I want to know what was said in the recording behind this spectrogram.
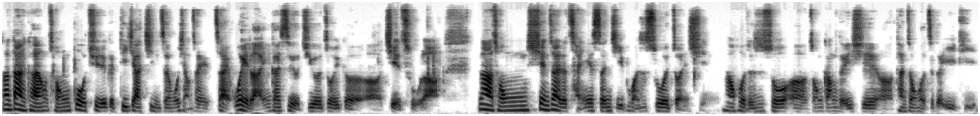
那当然，看从过去的一个低价竞争，我想在在未来应该是有机会做一个呃解除了。那从现在的产业升级，不管是数位转型，那或者是说呃中钢的一些呃碳中和这个议题，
